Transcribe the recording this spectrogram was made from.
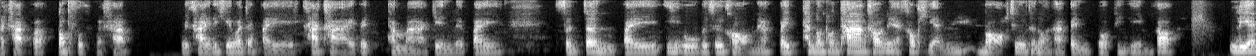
นะครับ ก็ต้องฝึกนะครับ หรือใครที่คิดว่าจะไปค้าขายไปทำมากินหรือไป เซนเจิ้นไป EU ไปซื้อของนะไปถนนหนทางเขาเนี่ยเขาเขียนบอกชื่อถนนทางเป็นตัวพินอิน ก็เรียน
